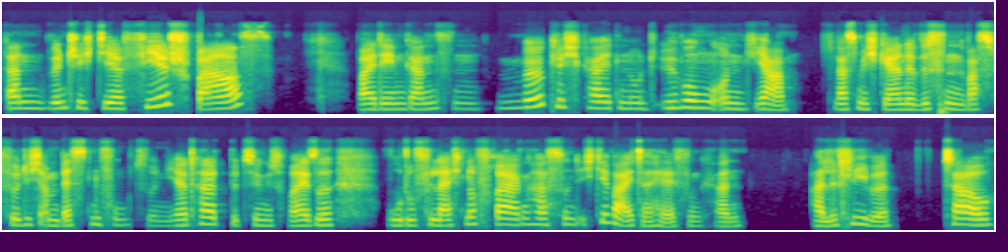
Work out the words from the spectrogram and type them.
Dann wünsche ich dir viel Spaß bei den ganzen Möglichkeiten und Übungen und ja, lass mich gerne wissen, was für dich am besten funktioniert hat, beziehungsweise wo du vielleicht noch Fragen hast und ich dir weiterhelfen kann. Alles Liebe. Ciao.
